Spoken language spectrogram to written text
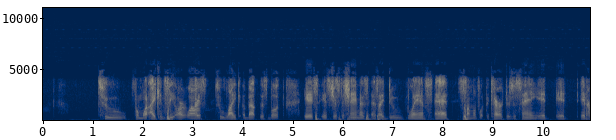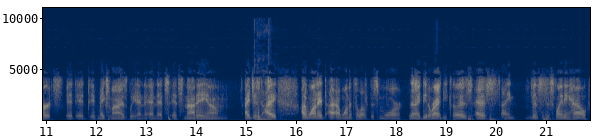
to, from what I can see art wise, to like about this book. It's it's just a shame as as I do glance at some of what the characters are saying. It it it hurts. It it it makes my eyes bleed, and and it's it's not a um. I just I I wanted I I wanted to like this more than I did Right. because as I Vince is explaining how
